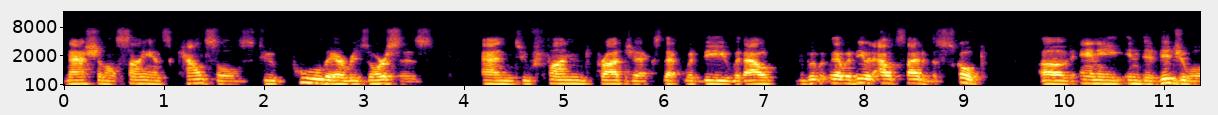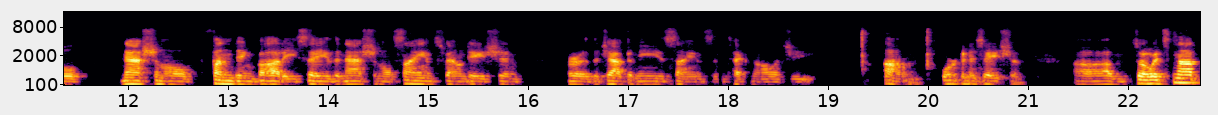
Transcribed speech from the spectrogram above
national science councils to pool their resources and to fund projects that would be without that would be outside of the scope of any individual national funding body, say the National Science Foundation or the Japanese Science and Technology um, Organization. Um, so it's not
